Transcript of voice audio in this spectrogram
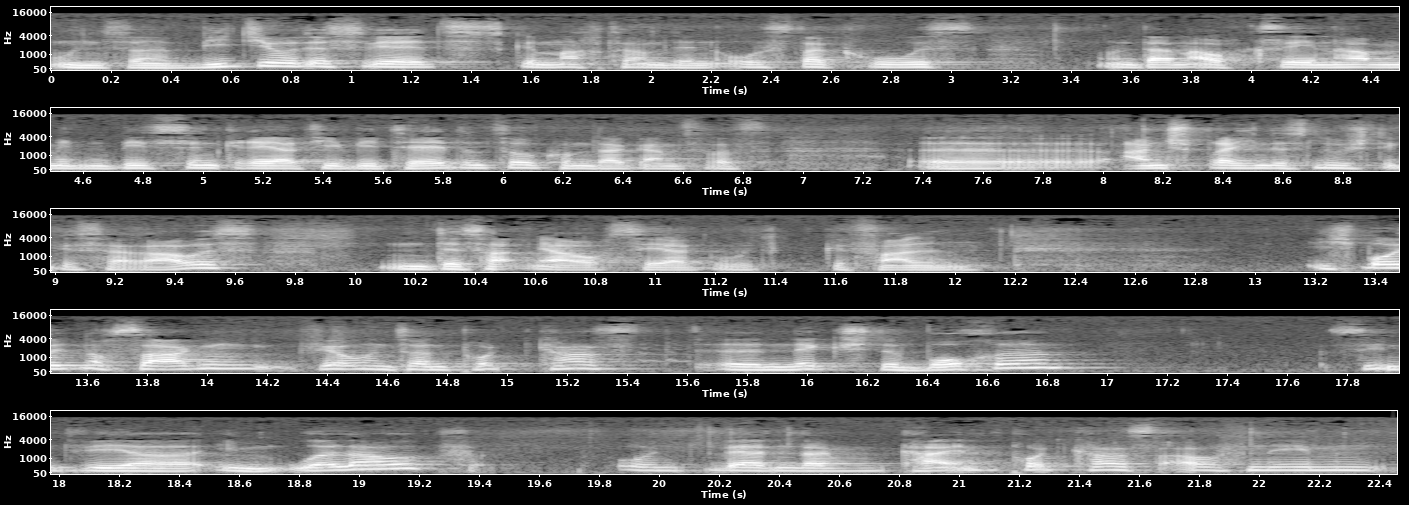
unser Video, das wir jetzt gemacht haben, den Ostergruß und dann auch gesehen haben, mit ein bisschen Kreativität und so kommt da ganz was äh, Ansprechendes, Lustiges heraus. Und das hat mir auch sehr gut gefallen. Ich wollte noch sagen, für unseren Podcast, äh, nächste Woche sind wir im Urlaub und werden dann keinen Podcast aufnehmen,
